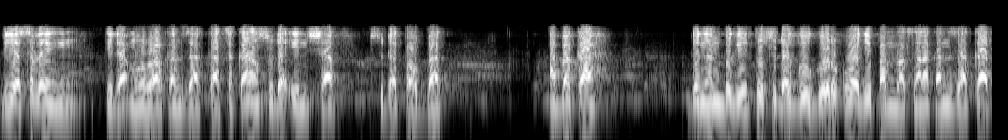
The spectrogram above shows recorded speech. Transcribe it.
dia sering tidak mengeluarkan zakat, sekarang sudah insyaf, sudah tobat. Apakah dengan begitu sudah gugur kewajiban melaksanakan zakat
